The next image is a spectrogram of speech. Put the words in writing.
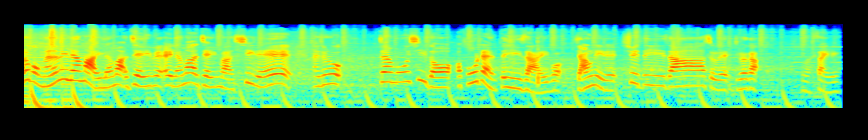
ရတော့ကမန္တလေးလမ်းမကြီးလမ်းမအကျယ်ကြီးပဲအဲ့လမ်းမအကျယ်ကြီးမှာရှိတယ်အဲကျတို့တန်မိုးရှိသောအဖိုးတန်တရေစာကြီးပေါ့ရောင်းနေတဲ့ရွှေတရေစာဆိုတဲ့ဒီဘက်ကဒီမှာဆိုင်လေး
